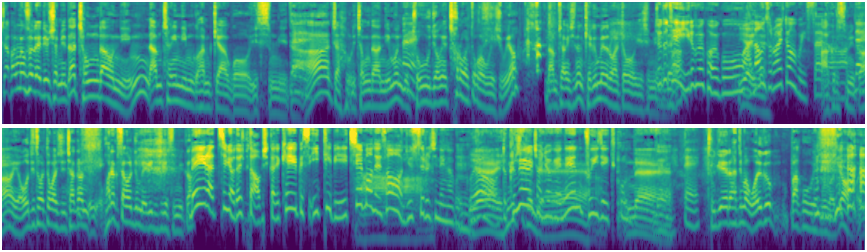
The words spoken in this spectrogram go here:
자, 박명수 라디오쇼입니다. 정다은님, 남창희님과 함께하고 있습니다. 자, 우리 정다은님은 이제 네. 조우종의 처로 활동하고 계시고요. 남창희 씨는 개그맨으로 활동하고 계십니다. 저도 제 이름을 걸고 예, 예. 아나운서로 활동하고 있어요. 아, 그렇습니까? 네. 예, 어디서 활동하시는지 잠깐 활약상을 좀 얘기해 주시겠습니까? 매일 아침 8시부터 9시까지 KBS ETV 7번에서 뉴스를 진행하고 있고요. 아. 예, 또 금요일 텐데. 저녁에는 VJ 특공대. 네. 네. 두 개를 하지만 월급 받고 계시는 거죠?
